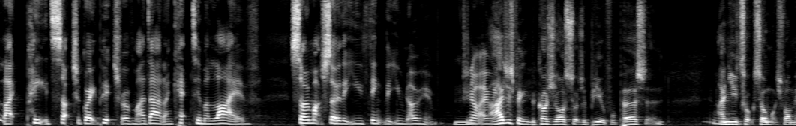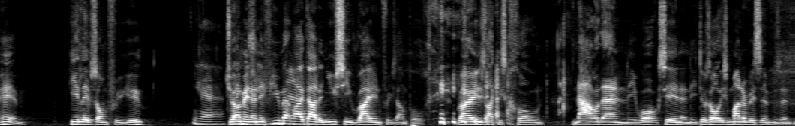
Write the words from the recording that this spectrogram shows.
like painted such a great picture of my dad and kept him alive so much so that you think that you know him. Do you know what I mean? I just think because you're such a beautiful person, and you took so much from him, he lives on through you. Yeah. Do you know what I mean? And if you met my dad and you see Ryan, for example, Ryan is like his clone. Now then, he walks in and he does all these mannerisms, and,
